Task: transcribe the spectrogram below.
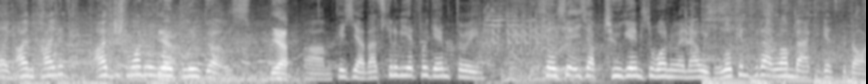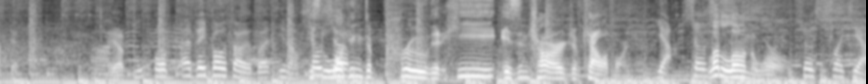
like, I'm kind of, I'm just wondering where Blue goes. Yeah. Because, yeah, that's going to be it for game three. Sosa is up two games to one right now. He's looking for that run back against the Doctor. Um, Yep. Well, uh, they both are, but, you know. He's Sosa, looking to prove that he is in charge of California, Yeah, Sosa's, let alone the world. Sosa's like, yeah,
